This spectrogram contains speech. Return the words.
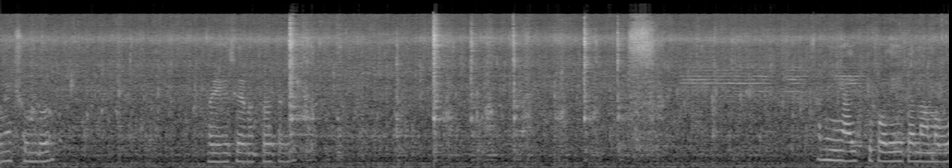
অনেক সুন্দর। হয়ে গেছে আমার তরকারি। আমি আরেকটু পরে এটা নামাবো।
